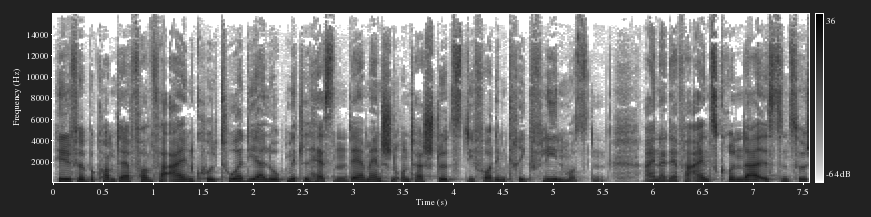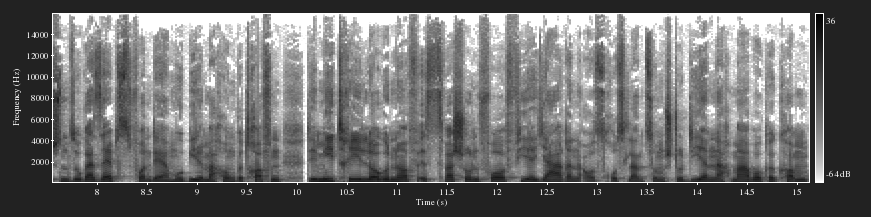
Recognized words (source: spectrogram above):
Hilfe bekommt er vom Verein Kulturdialog Mittelhessen, der Menschen unterstützt, die vor dem Krieg fliehen mussten. Einer der Vereinsgründer ist inzwischen sogar selbst von der Mobilmachung betroffen. Dimitri Logunov ist zwar schon vor vier Jahren aus Russland zum Studieren nach Marburg gekommen,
